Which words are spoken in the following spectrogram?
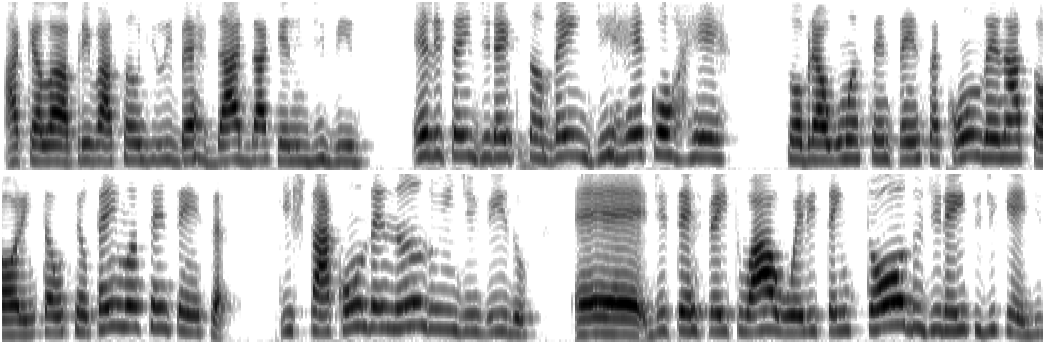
aquela privação de liberdade daquele indivíduo. Ele tem direito também de recorrer sobre alguma sentença condenatória. Então, se eu tenho uma sentença que está condenando o indivíduo é, de ter feito algo, ele tem todo o direito de quê? De,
